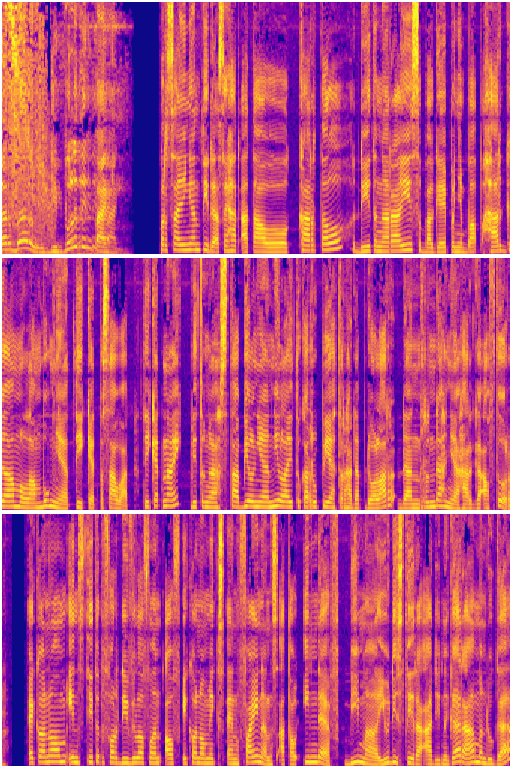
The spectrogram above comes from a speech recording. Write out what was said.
terbaru di Buletin Pagi. Persaingan tidak sehat atau kartel ditengarai sebagai penyebab harga melambungnya tiket pesawat. Tiket naik di tengah stabilnya nilai tukar rupiah terhadap dolar dan rendahnya harga aftur. Ekonom Institute for Development of Economics and Finance atau INDEF, Bima Yudhistira Adi Negara menduga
